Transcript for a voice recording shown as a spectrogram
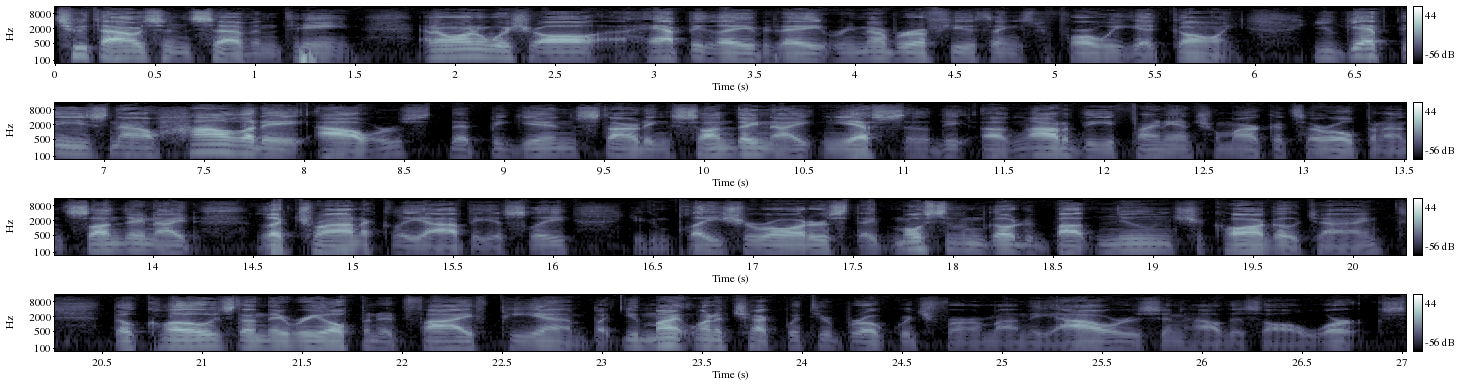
2017. And I want to wish you all a happy Labor Day. Remember a few things before we get going. You get these now holiday hours that begin starting Sunday night. And yes, uh, the, a lot of the financial markets are open on Sunday night, electronically, obviously. You can place your orders. They, most of them go to about noon Chicago time. They'll close, then they reopen at 5 p.m. But you might want to check with your brokerage firm on the hours and how this all works.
